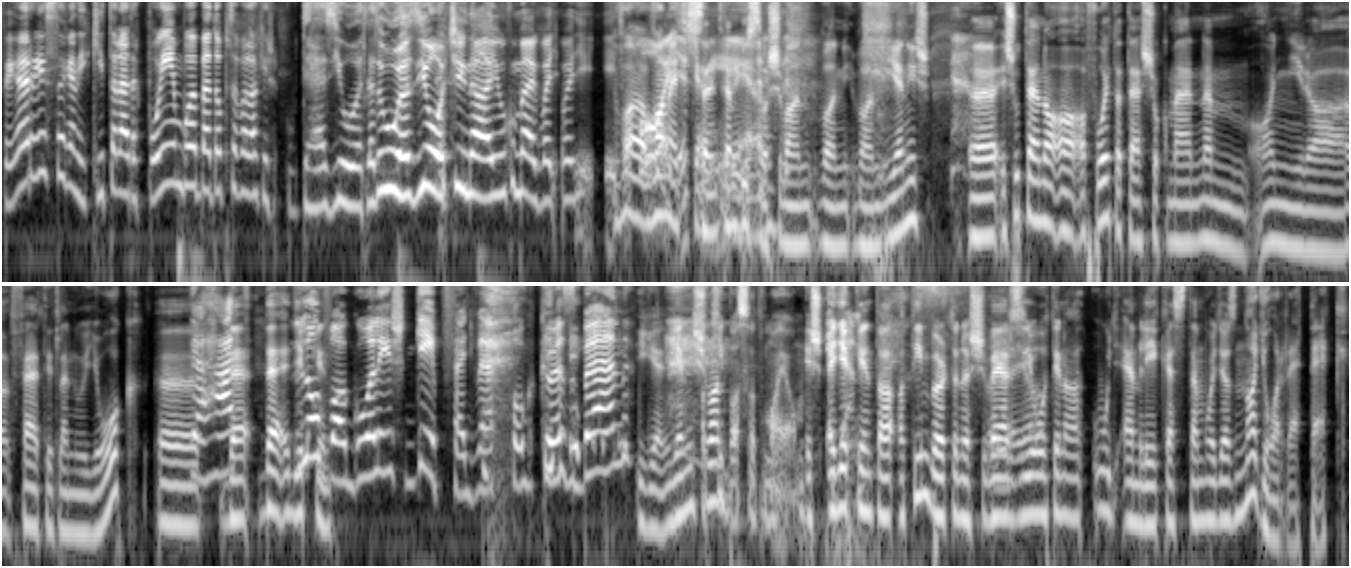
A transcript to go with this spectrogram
fél részegen így kitaláltak, poénból bedobta valaki, és ú, de ez jó ötlet, ú, ez jó, csináljuk meg, vagy, vagy így, így Van- van egy Szerintem ilyen. biztos van, van, van ilyen is. Uh, és utána a, a folytatások már nem annyira feltétlenül jók, uh, De hát de, de egyébként... Lovagol és gépfegyvert fog közben. Igen, ilyen is A van. kibaszott majom. És Igen. egyébként a, a Tim Olyan verziót én a, úgy emlékeztem, hogy az nagyon retek,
